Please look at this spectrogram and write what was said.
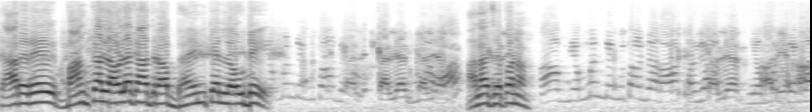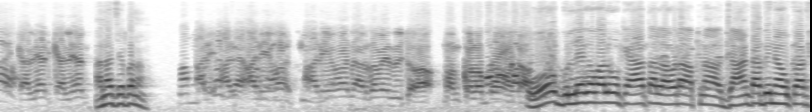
క్యారే బాంకా లౌడే కాదురా భయంకే లౌడే డే కళ్యాణ్. అన్నా చెప్పనా? కళ్యాణ్ కళ్యాణ్ అన్నా చెప్పనా? ఓ బుల్లేగా వాళ్ళు ఒక ఆతా లవడా అప్నా? జాంటా బి నా ఉకార్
